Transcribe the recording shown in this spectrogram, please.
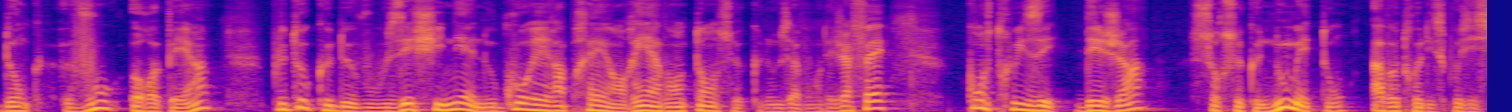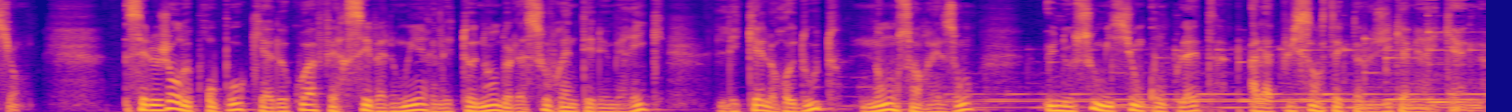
donc vous, Européens, plutôt que de vous échiner à nous courir après en réinventant ce que nous avons déjà fait, construisez déjà sur ce que nous mettons à votre disposition. C'est le genre de propos qui a de quoi faire s'évanouir les tenants de la souveraineté numérique, lesquels redoutent, non sans raison, une soumission complète à la puissance technologique américaine.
